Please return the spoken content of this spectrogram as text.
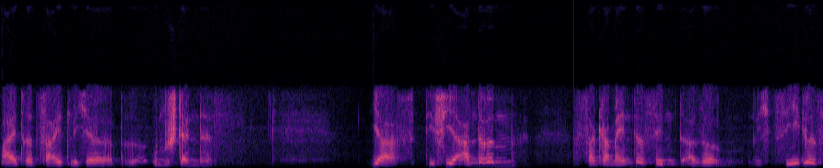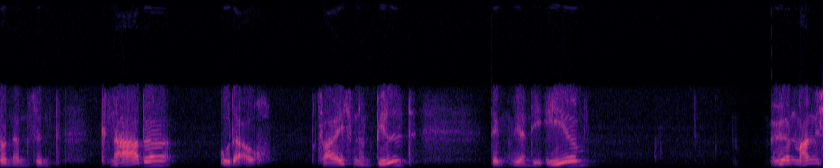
weitere zeitliche Umstände. Ja, die vier anderen Sakramente sind also nicht Siegel, sondern sind Gnade oder auch Zeichen und Bild. Denken wir an die Ehe. Hören manch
